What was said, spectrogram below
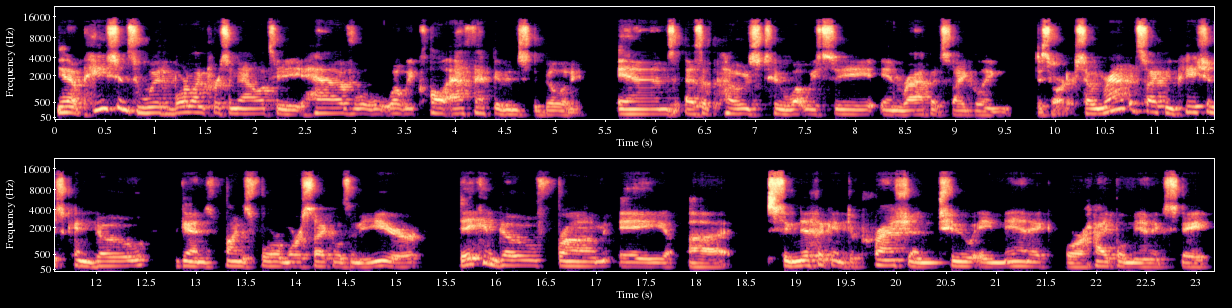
you know patients with borderline personality have what we call affective instability and as opposed to what we see in rapid cycling disorder. So in rapid cycling patients can go again defined as four or more cycles in a year. They can go from a uh, significant depression to a manic or hypomanic state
